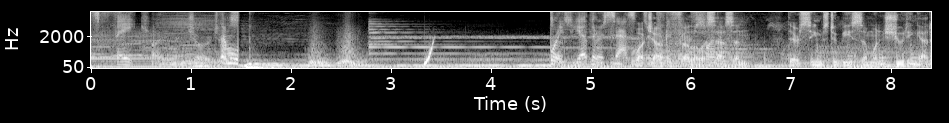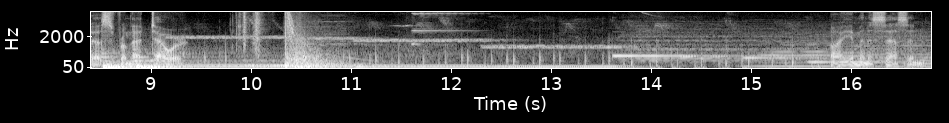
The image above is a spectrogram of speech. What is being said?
I am in charge. I'm Where's the other assassin? Watch out, fellow assassin. There seems to be someone shooting at us from that tower. I am an assassin.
